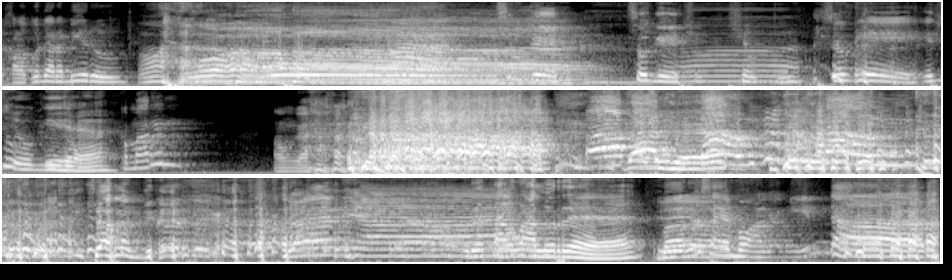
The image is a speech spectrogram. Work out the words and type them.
Kalau gue darah biru. Oh, Suge. Suge. Sugi itu Yogi itu ya. kemarin Oh enggak. Jangan ya. Jangan ya. Jangan ya. Udah tahu alurnya ya. Baru saya mau agak ngindar.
